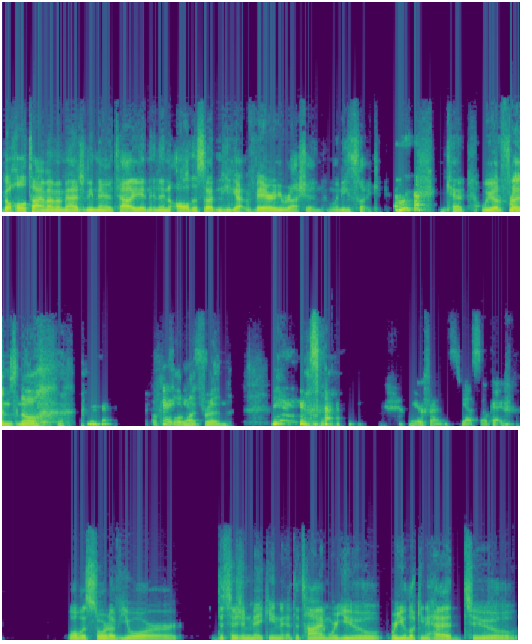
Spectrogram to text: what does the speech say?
the whole time I'm imagining they're Italian, and then all of a sudden he got very Russian when he's like, oh, yeah. "We are friends, no?" Okay, for yes. my friend. exactly. We are friends. Yes. Okay. What was sort of your decision making at the time? Were you were you looking ahead to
